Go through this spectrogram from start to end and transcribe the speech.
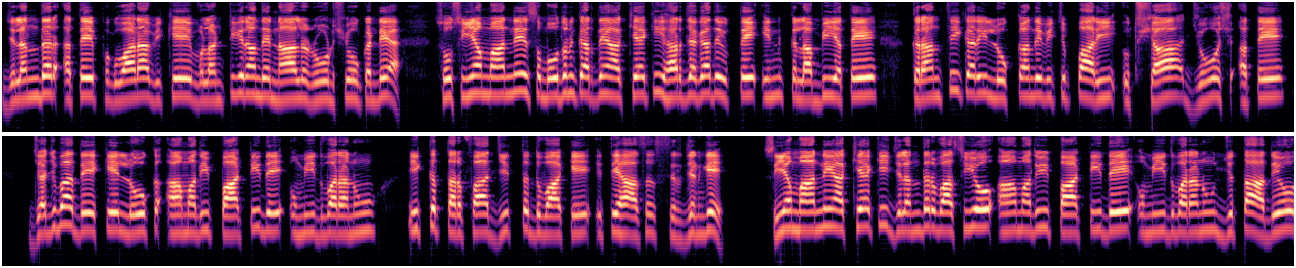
ਜਲੰਧਰ ਅਤੇ ਫਗਵਾੜਾ ਵਿਖੇ ਵਲੰਟੀਅਰਾਂ ਦੇ ਨਾਲ ਰੋਡ ਸ਼ੋਅ ਕੱਢਿਆ। ਸੋ ਸੀਐਮ ਮਾਨ ਨੇ ਸੰਬੋਧਨ ਕਰਦਿਆਂ ਆਖਿਆ ਕਿ ਹਰ ਜਗ੍ਹਾ ਦੇ ਉੱਤੇ ਇਨਕਲਾਬੀ ਅਤੇ ਕ੍ਰਾਂਤੀਕਾਰੀ ਲੋਕਾਂ ਦੇ ਵਿੱਚ ਭਾਰੀ ਉਤਸ਼ਾਹ, ਜੋਸ਼ ਅਤੇ ਜਜ਼ਬਾ ਦੇਖ ਕੇ ਲੋਕ ਆਮ ਆਦਮੀ ਪਾਰਟੀ ਦੇ ਉਮੀਦਵਾਰਾਂ ਨੂੰ ਇੱਕ ਤਰਫਾ ਜਿੱਤ ਦਿਵਾ ਕੇ ਇਤਿਹਾਸ ਸਿਰਜਣਗੇ। ਸੀਐਮ ਮਾਨ ਨੇ ਆਖਿਆ ਕਿ ਜਲੰਧਰ ਵਾਸੀਓ, ਆਮ ਆਦਮੀ ਪਾਰਟੀ ਦੇ ਉਮੀਦਵਾਰਾਂ ਨੂੰ ਜਿਤਾ ਦਿਓ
